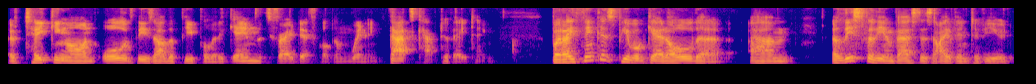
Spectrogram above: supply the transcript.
of taking on all of these other people at a game that's very difficult and winning that's captivating but i think as people get older um, at least for the investors i've interviewed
